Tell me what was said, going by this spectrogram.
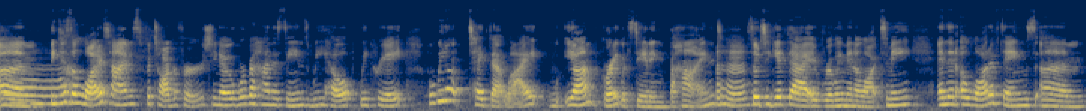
um, because a lot of times photographers, you know, we're behind the scenes, we help, we create, but we don't take that light. Yeah, I'm great with standing behind. So to get that, it really meant a lot to me. And then a lot of things. Um,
